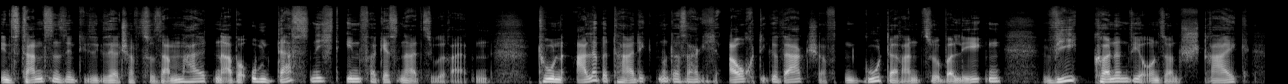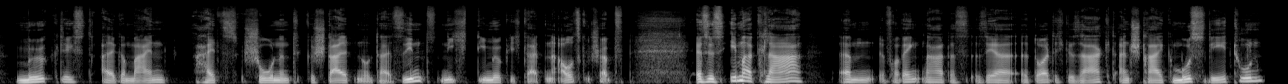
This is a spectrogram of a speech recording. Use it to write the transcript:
Instanzen sind, die die Gesellschaft zusammenhalten. Aber um das nicht in Vergessenheit zu geraten, tun alle Beteiligten, und da sage ich auch die Gewerkschaften, gut daran zu überlegen, wie können wir unseren Streik möglichst allgemeinheitsschonend gestalten. Und da sind nicht die Möglichkeiten ausgeschöpft. Es ist immer klar, ähm, Frau Wenkner hat das sehr deutlich gesagt, ein Streik muss wehtun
